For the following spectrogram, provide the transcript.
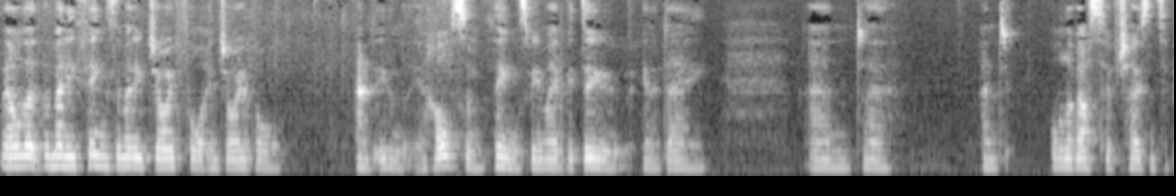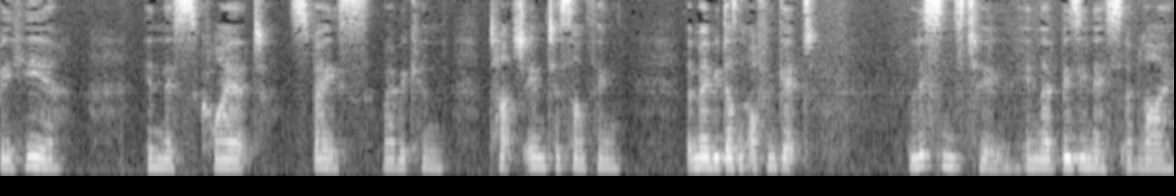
know, the, the many things, the many joyful, enjoyable, and even wholesome things we maybe do in a day, and. Uh, and all of us have chosen to be here in this quiet space where we can touch into something that maybe doesn't often get listened to in the busyness of life.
